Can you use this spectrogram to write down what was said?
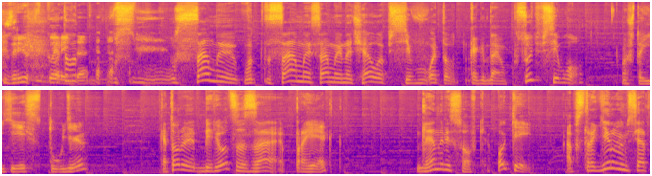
Зришь корень, это да? вот самое, вот самое-самое начало всего, это когда суть всего, потому что есть студия, которая берется за проект для нарисовки. Окей, абстрагируемся от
